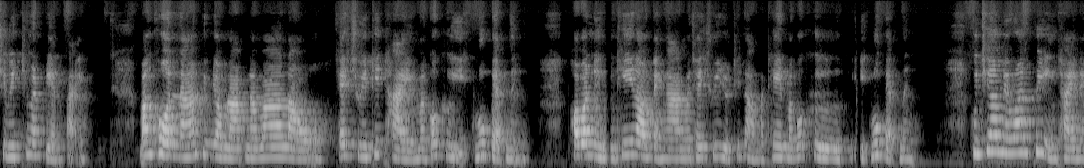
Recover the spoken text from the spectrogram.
ชีวิตที่มันเปลี่ยนไป บางคนนะพิมยอมรับนะว่าเราใช้ชีวิตที่ไทยมันก็คืออีกรูปแบบหนึ่งพอวันหนึ่งที่เราแต่งงานมาใช้ชีวิตอยู่ที่ต่างประเทศมันก็คืออีกรูปแบบหนึ่ง คุณเชื่อไหมว่าผู้หญิงไทยใน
